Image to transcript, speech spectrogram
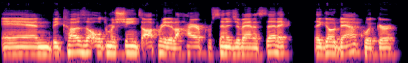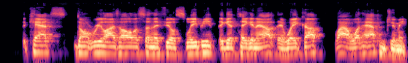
And because the older machines operate at a higher percentage of anesthetic, they go down quicker the cats don't realize all of a sudden they feel sleepy. They get taken out. They wake up. Wow, what happened to me?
